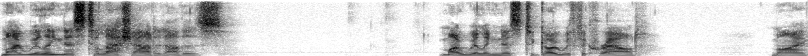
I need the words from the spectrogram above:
my willingness to lash out at others, my willingness to go with the crowd, my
